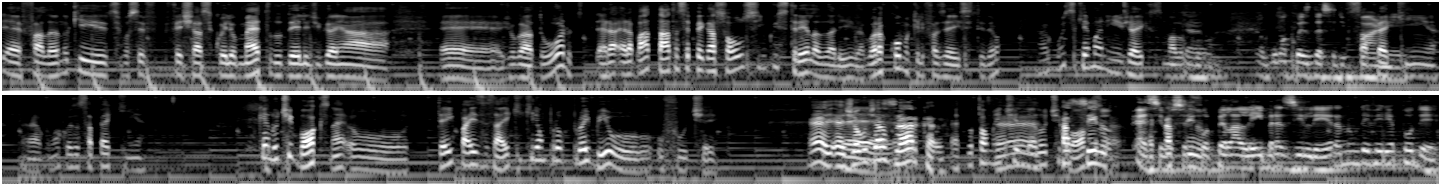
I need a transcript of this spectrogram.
é, falando que se você fechasse com ele o método dele de ganhar é, jogador, era, era batata você pegar só os cinco estrelas ali. Agora como que ele fazia isso, entendeu? Algum esquema ninja aí que esses malucos. É, alguma coisa dessa de farm sapequinha. É, alguma coisa sapequinha. Porque é loot box, né? O, tem países aí que queriam pro- proibir o, o foot aí. É, é jogo de É. azar, cara. É totalmente É, é, loot cassino. box. cara. É, se É você cassino. for pela lei brasileira, não deveria poder,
